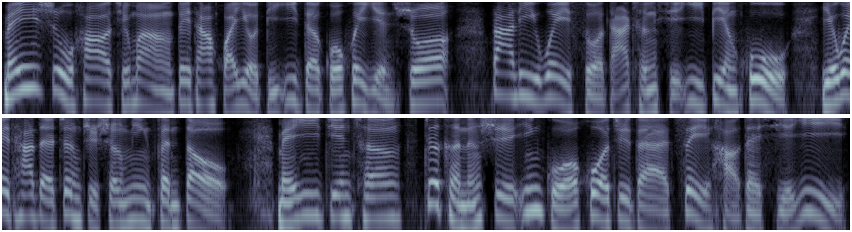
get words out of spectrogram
梅伊十五号前往对他怀有敌意的国会演说，大力为所达成协议辩护，也为他的政治生命奋斗。梅伊坚称，这可能是英国。获致的最好的协议，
